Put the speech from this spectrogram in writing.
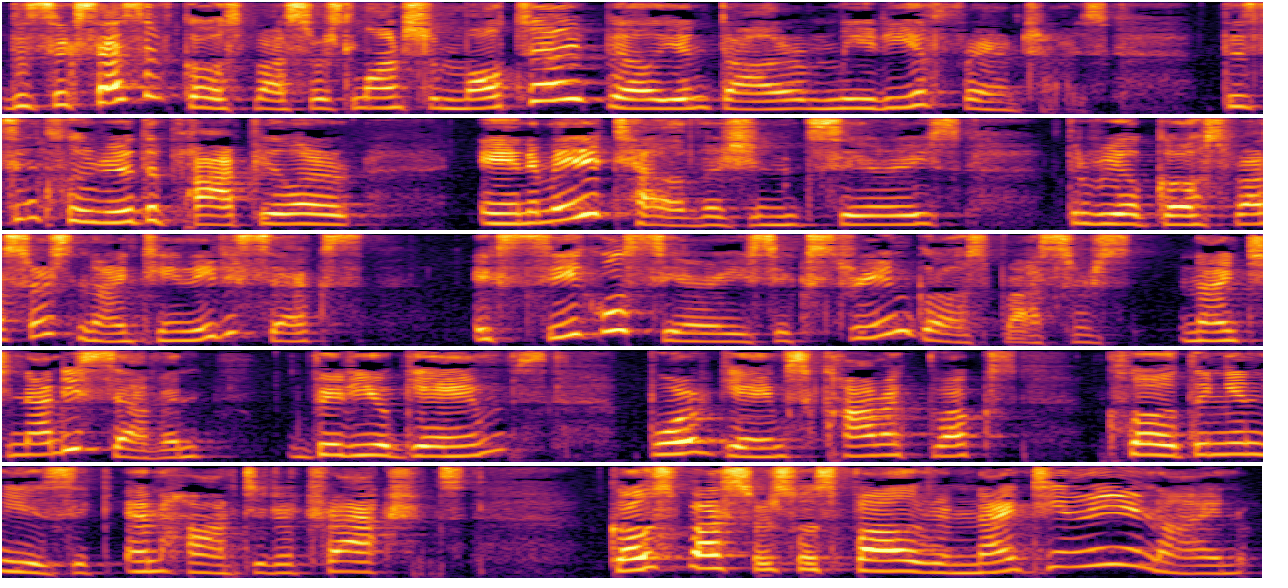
the success of Ghostbusters launched a multi billion dollar media franchise. This included the popular animated television series The Real Ghostbusters 1986, a sequel series Extreme Ghostbusters 1997, video games, board games, comic books, clothing and music, and haunted attractions. Ghostbusters was followed in 1989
